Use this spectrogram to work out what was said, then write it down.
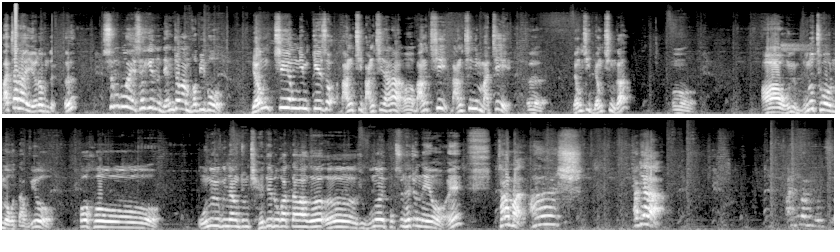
맞잖아요 여러분들 어? 승부의 세계는 냉정한 법이고 명치 형님께서 망치 망치잖아 어 망치 망치님 맞지? 어 명치 명치인가? 어아 오늘 문어초밥을 먹었다고요? 허허 오늘 그냥 좀 제대로 갔다가 그 어, 문어에 복수를 해줬네요. 에? 잠깐만. 아씨. 자기야. 만두 가면 어디 있어?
